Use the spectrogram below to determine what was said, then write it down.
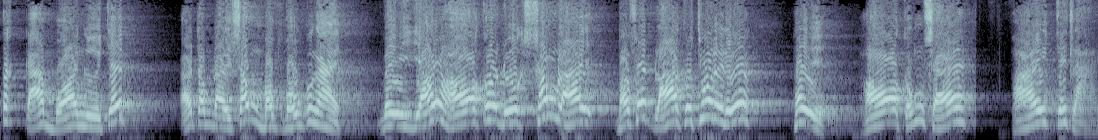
tất cả mọi người chết ở trong đời sống một vụ của Ngài, vì dẫu họ có được sống lại bởi phép lạ của Chúa đi nữa, thì họ cũng sẽ phải chết lại.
